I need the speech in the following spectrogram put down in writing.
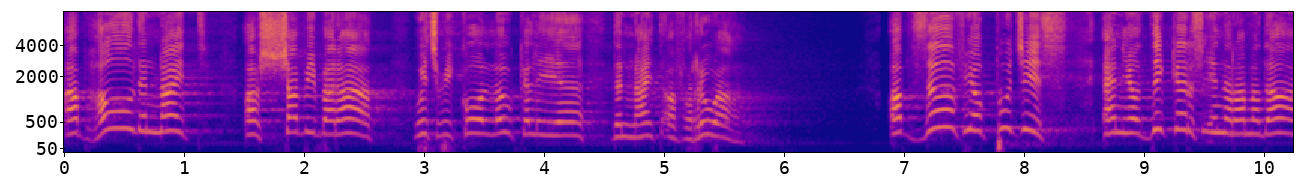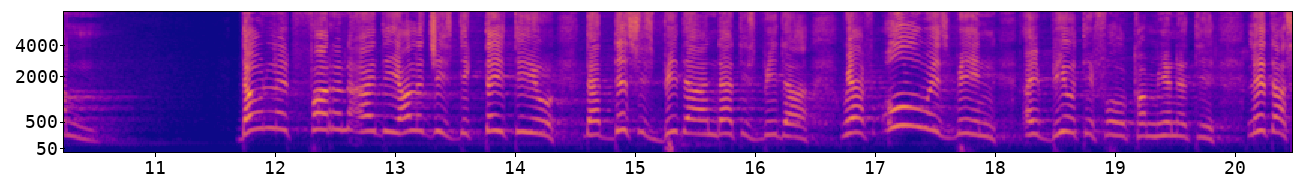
Uphold the night of Shabi Barat which we call locally here the night of Ruah. Observe your pujis and your dhikrs in Ramadan. Don't let foreign ideologies dictate to you that this is bidah and that is bidah. We have always been a beautiful community. Let us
